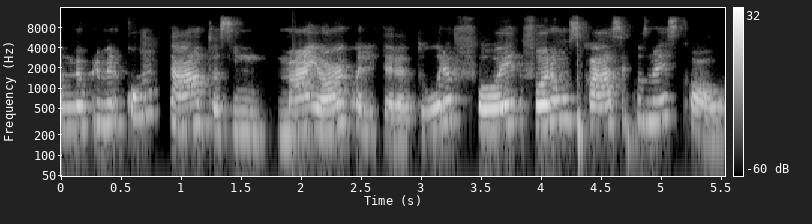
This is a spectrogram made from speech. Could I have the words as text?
o meu primeiro contato, assim, maior com a literatura, foi, foram os clássicos na escola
